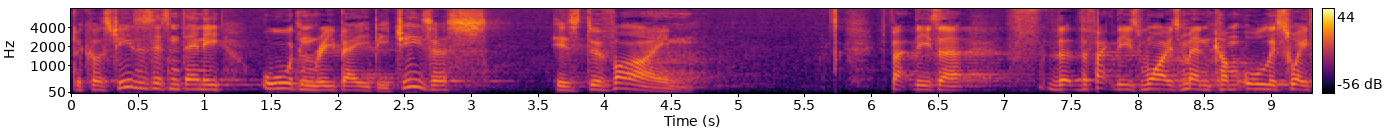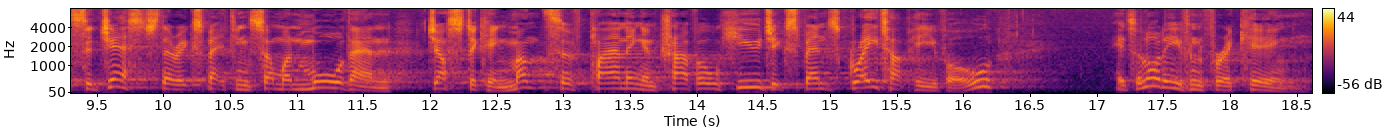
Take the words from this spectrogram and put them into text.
Because Jesus isn't any ordinary baby, Jesus is divine. In fact, these are the, the fact these wise men come all this way suggests they're expecting someone more than just a king. Months of planning and travel, huge expense, great upheaval. It's a lot even for a king.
